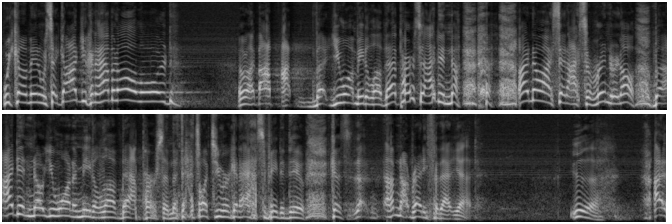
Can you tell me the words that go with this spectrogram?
We come in and we say, God, you can have it all, Lord. And we're like, I, I, but you want me to love that person? I didn't know. I know I said I surrender it all, but I didn't know you wanted me to love that person, that that's what you were going to ask me to do, because I'm not ready for that yet. Ugh. I,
